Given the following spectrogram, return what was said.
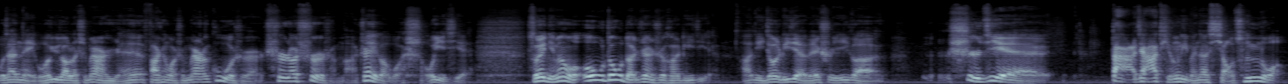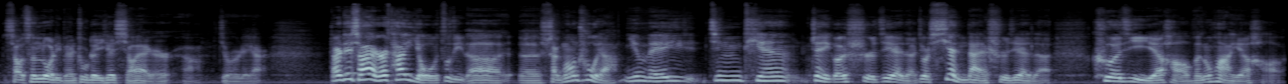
我在哪国遇到了什么样的人，发生过什么样的故事，吃的是什么，这个我熟一些。所以你问我欧洲的认识和理解啊，你就理解为是一个世界。大家庭里面的小村落，小村落里面住着一些小矮人啊，就是这样。但是这些小矮人他有自己的呃闪光处呀，因为今天这个世界的，就是现代世界的科技也好，文化也好，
